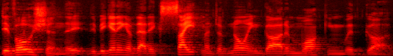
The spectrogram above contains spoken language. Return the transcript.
devotion, the, the beginning of that excitement of knowing God and walking with God.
